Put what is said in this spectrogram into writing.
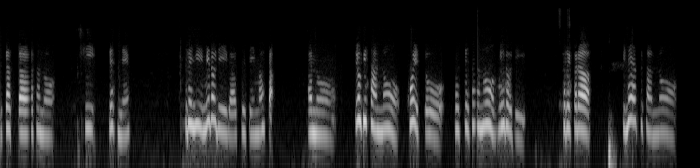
歌った、その、詩ですね。それにメロディーがついていました。あの、ヨギさんの声と、そしてそのメロディー、それから、ビナヤクさんの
